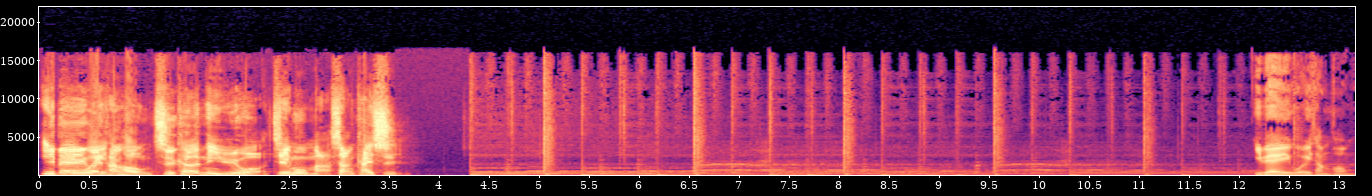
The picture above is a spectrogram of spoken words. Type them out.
一杯微糖红，只可你与我。节目马上开始。一杯微糖红，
